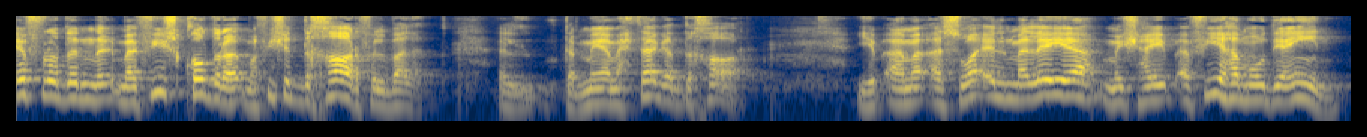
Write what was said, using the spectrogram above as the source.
افرض إن مفيش قدرة مفيش ادخار في البلد. التنمية محتاجة ادخار. يبقى أسواق المالية مش هيبقى فيها مودعين.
